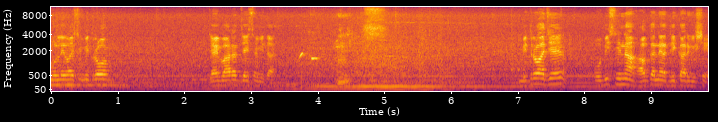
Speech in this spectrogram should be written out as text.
મૂળ નિવાસી મિત્રો. જય ભારત, જય સંવિધાન. મિત્રો, આજે ઓબીસીના હક અને અધિકાર વિશે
